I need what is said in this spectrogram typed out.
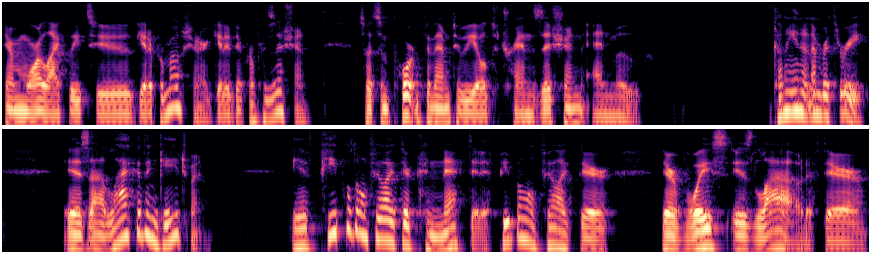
they're more likely to get a promotion or get a different position. So it's important for them to be able to transition and move. Coming in at number three is a lack of engagement. If people don't feel like they're connected, if people don't feel like their their voice is loud, if they're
